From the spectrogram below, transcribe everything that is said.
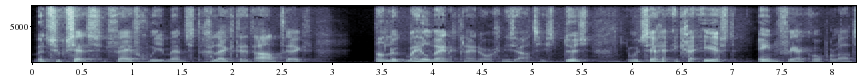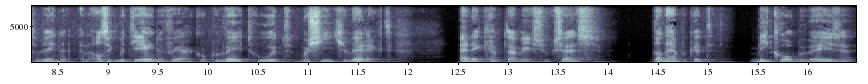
met succes vijf goede mensen tegelijkertijd aantrekt, dat lukt bij heel weinig kleine organisaties. Dus je moet zeggen, ik ga eerst één verkoper laten winnen. En als ik met die ene verkoper weet hoe het machientje werkt en ik heb daarmee succes, dan heb ik het micro bewezen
